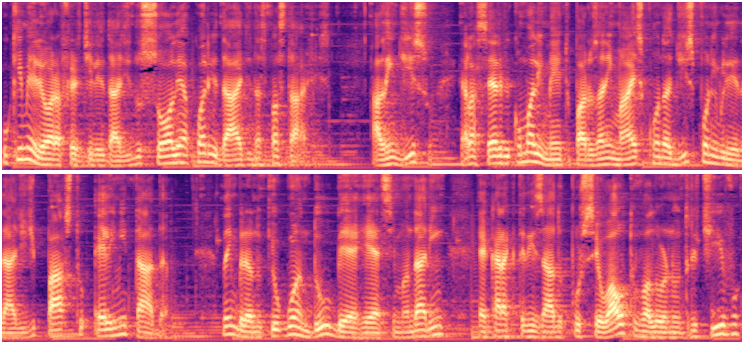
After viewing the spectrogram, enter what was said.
o que melhora a fertilidade do solo e a qualidade das pastagens. Além disso, ela serve como alimento para os animais quando a disponibilidade de pasto é limitada. Lembrando que o Guandu BRS Mandarim é caracterizado por seu alto valor nutritivo,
